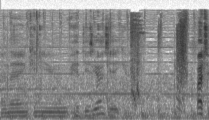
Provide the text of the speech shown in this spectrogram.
And then can you hit these guys? Yeah, you can. What?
